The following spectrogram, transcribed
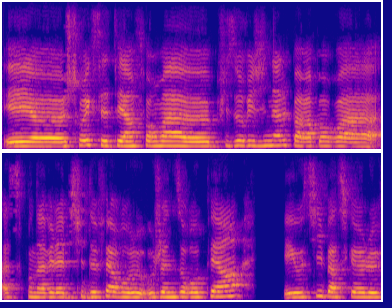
et euh, je trouvais que c'était un format euh, plus original par rapport à, ce qu'on avait l'habitude de faire aux, jeunes Européens et aussi parce que le,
